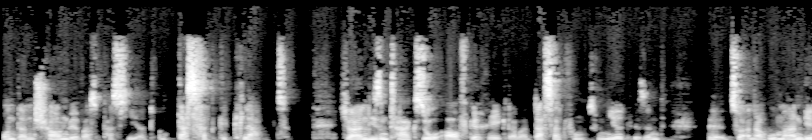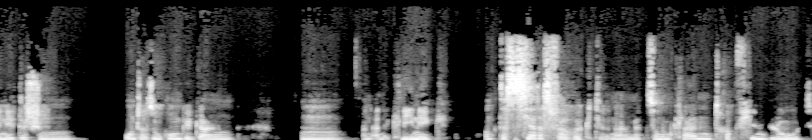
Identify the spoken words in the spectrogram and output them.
und dann schauen wir, was passiert. Und das hat geklappt. Ich war an diesem Tag so aufgeregt, aber das hat funktioniert. Wir sind äh, zu einer humangenetischen Untersuchung gegangen, mh, hm, an eine Klinik. Und das ist ja das Verrückte, ne? mit so einem kleinen Tröpfchen Blut,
